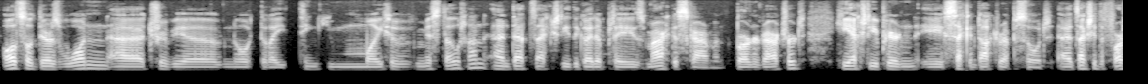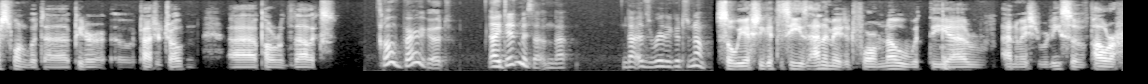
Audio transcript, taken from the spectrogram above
Also, there's one uh, trivia note that I think you might have missed out on, and that's actually the guy that plays Marcus Scarman, Bernard Archard. He actually appeared in a second Doctor episode. Uh, it's actually the first one with uh, Peter uh, Patrick Troughton, uh, Power of the Daleks. Oh, very good. I did miss out on that. That is really good to know. So we actually get to see his animated form now with the uh, animated release of Power.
